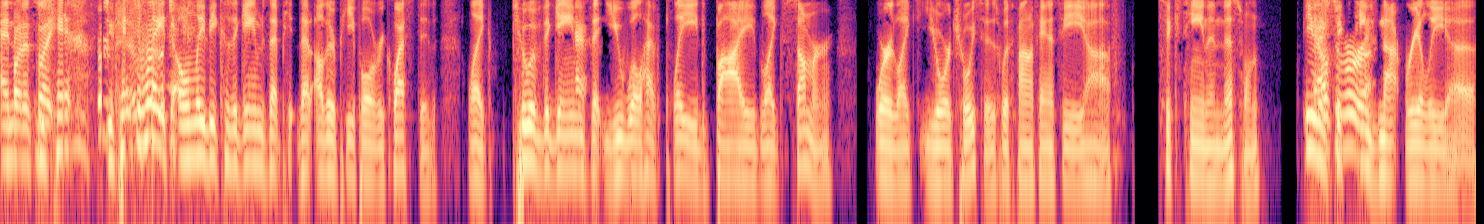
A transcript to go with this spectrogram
And But it's you like- can't, but- you can't just say it's only because of games that that other people requested. Like two of the games that you will have played by like summer were like your choices with Final Fantasy uh, 16 and this one. Even though Tales 16 is not really uh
